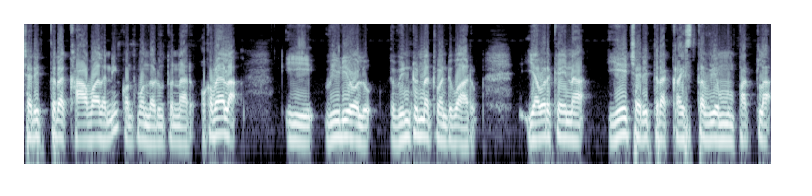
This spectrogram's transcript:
చరిత్ర కావాలని కొంతమంది అడుగుతున్నారు. ఒకవేళ ఈ వీడియోలు వింటున్నటువంటి వారు ఎవరికైనా ఏ చరిత్ర క్రైస్తవ్యం పట్ల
